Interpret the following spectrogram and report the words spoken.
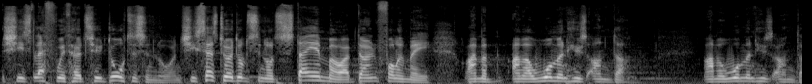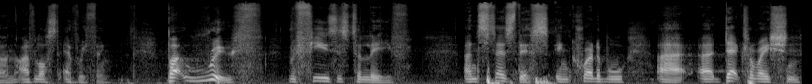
she's left with her two daughters in law. And she says to her daughters in law, Stay in Moab, don't follow me. I'm a, I'm a woman who's undone. I'm a woman who's undone. I've lost everything. But Ruth refuses to leave and says this incredible uh, uh, declaration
